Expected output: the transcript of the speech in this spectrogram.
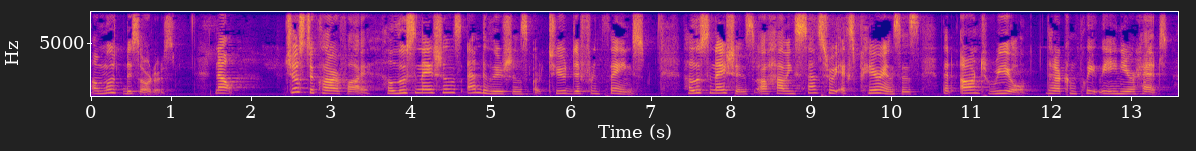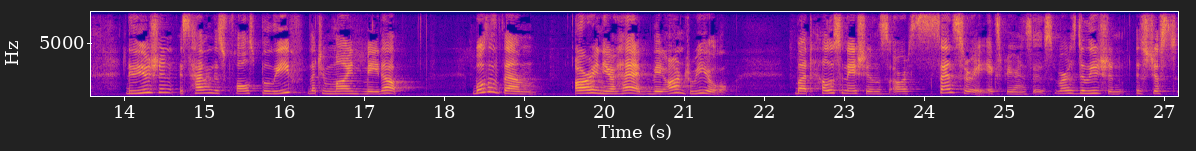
or mood disorders. Now, just to clarify, hallucinations and delusions are two different things. Hallucinations are having sensory experiences that aren't real, that are completely in your head. Delusion is having this false belief that your mind made up. Both of them are in your head, they aren't real. But hallucinations are sensory experiences, whereas delusion is just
